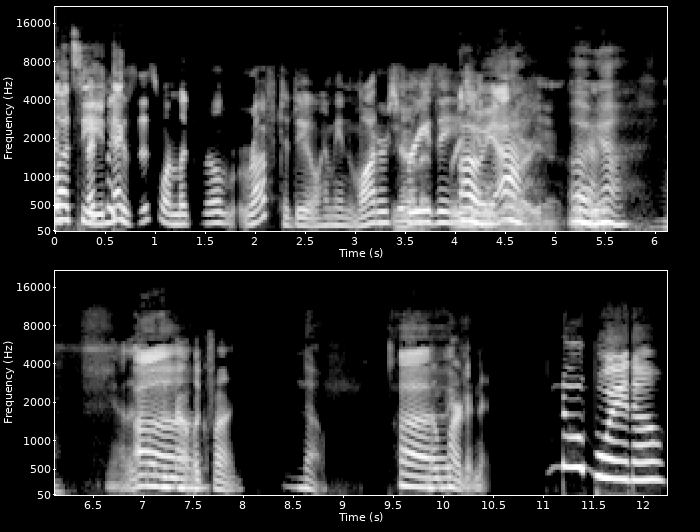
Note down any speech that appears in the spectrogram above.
let's see. Especially because this one looked real rough to do. I mean, the water's Yeah, freezing. freezing Oh, yeah. water, yeah. oh Yeah. yeah, Yeah, this one did not Uh, look fun. no, uh, No part in it. no bueno.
